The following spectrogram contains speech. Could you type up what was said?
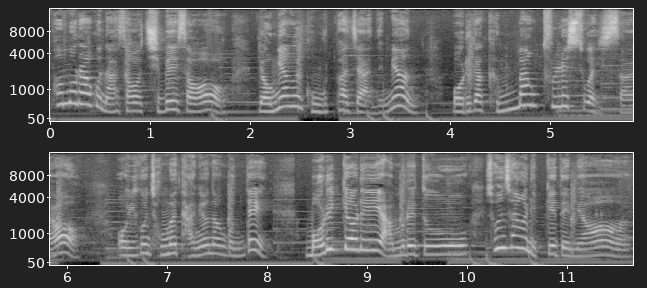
펌을 하고 나서 집에서 영양을 공급하지 않으면 머리가 금방 풀릴 수가 있어요. 어, 이건 정말 당연한 건데, 머릿결이 아무래도 손상을 입게 되면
